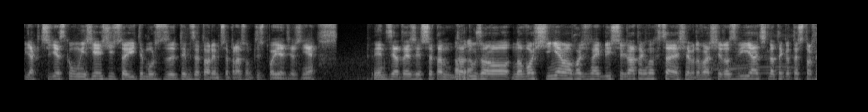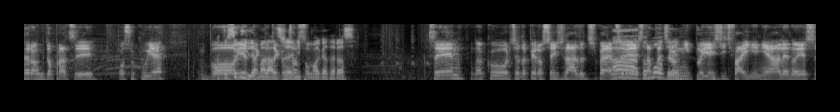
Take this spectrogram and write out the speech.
jak 30 umiesz jeździć, to i tym, już z tym Zetorem, przepraszam, tyś pojedziesz, nie? Więc ja też jeszcze tam za Dobra. dużo nowości nie mam, choć w najbliższych latach no chcę się właśnie rozwijać, dlatego też trochę rąk do pracy poszukuję. Bo A to syn ile jednak ma do lat, tego że nie czasu- pomaga teraz? Syn, no kurczę, dopiero 6 lat, to ci powiem, A, że wiesz, to tata młody. ciągnik pojeździć fajnie, nie? Ale no jeszcze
